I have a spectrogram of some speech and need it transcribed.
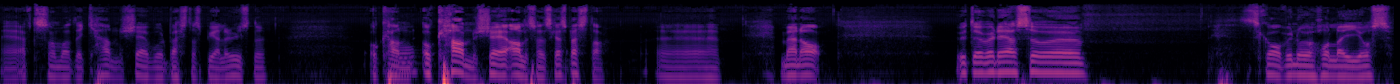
Eftersom att det kanske är vår bästa spelare just nu Och, kan, Ja. och kanske är allsvenskans bästa eh, Men ja Utöver det så eh, Ska vi nog hålla i oss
